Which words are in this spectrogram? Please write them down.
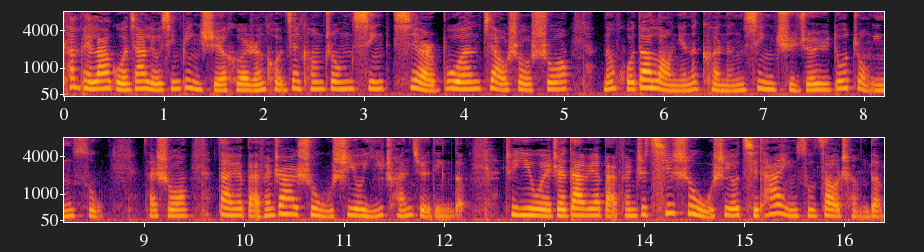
堪培拉国家流行病学和人口健康中心谢尔布恩教授说：“能活到老年的可能性取决于多种因素。”他说：“大约百分之二十五是由遗传决定的，这意味着大约百分之七十五是由其他因素造成的，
